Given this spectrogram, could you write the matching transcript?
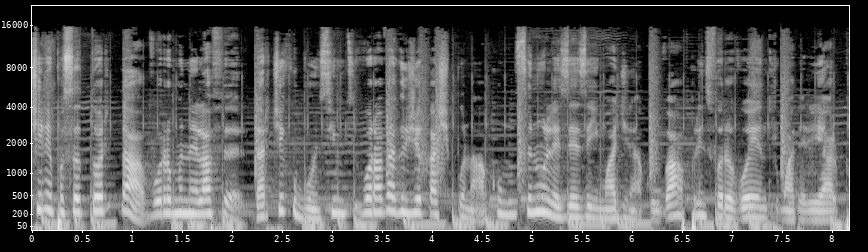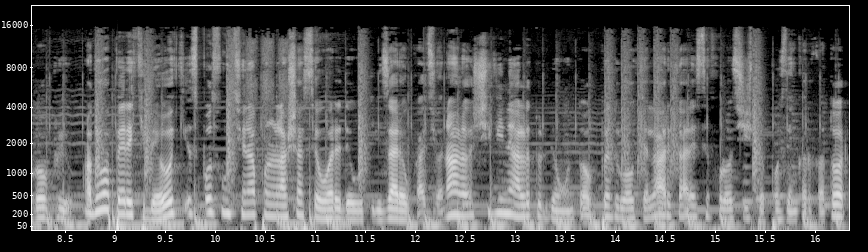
cei nepăsători, da, vor rămâne la fel, dar cei cu bun simț vor avea grijă ca și până acum să nu lezeze imaginea cuiva prins fără voie într-un material propriu. A doua pereche de ochi îți pot funcționa până la 6 ore de utilizare ocazională și vine alături de un top pentru ochelari care se folosește pe post de încărcător.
